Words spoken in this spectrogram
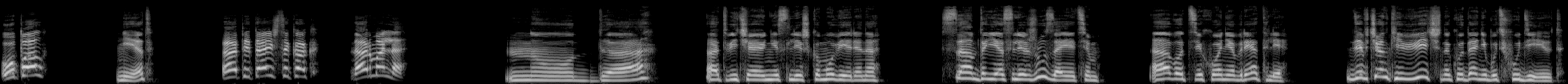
«Упал?» «Нет». «А питаешься как? Нормально?» «Ну, да», — отвечаю не слишком уверенно. «Сам-то я слежу за этим, а вот Тихоня вряд ли. Девчонки вечно куда-нибудь худеют».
